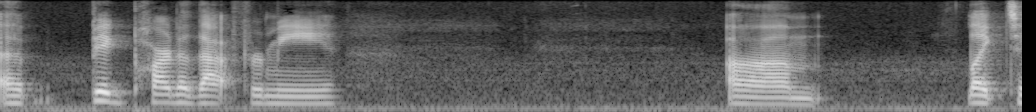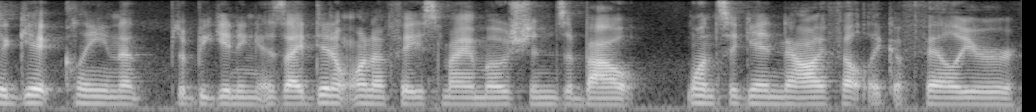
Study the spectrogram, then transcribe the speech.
a big part of that for me um like to get clean at the beginning is I didn't want to face my emotions about once again now I felt like a failure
